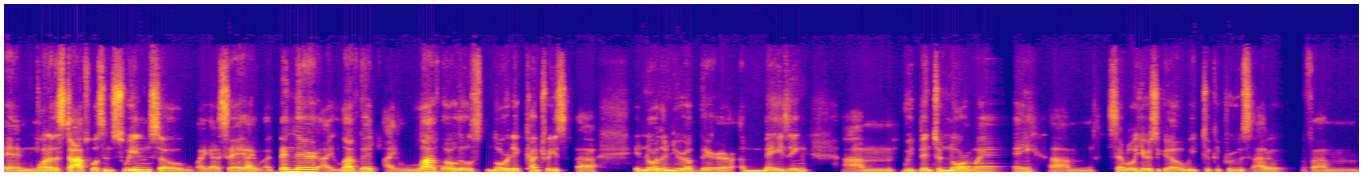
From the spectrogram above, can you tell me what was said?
and one of the stops was in Sweden. So I got to say, I, have been there. I loved it. I loved all those Nordic countries. Uh, in Northern Europe. They're amazing. Um, we've been to Norway um, several years ago. We took a cruise out of um,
